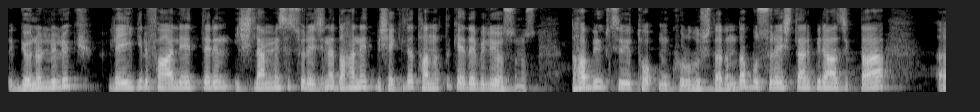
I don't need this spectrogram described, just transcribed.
gönüllülükle ilgili faaliyetlerin işlenmesi sürecine daha net bir şekilde tanıklık edebiliyorsunuz. Daha büyük sivil toplum kuruluşlarında bu süreçler birazcık daha e,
